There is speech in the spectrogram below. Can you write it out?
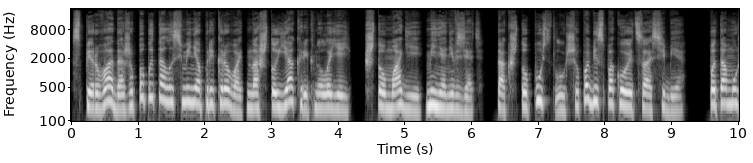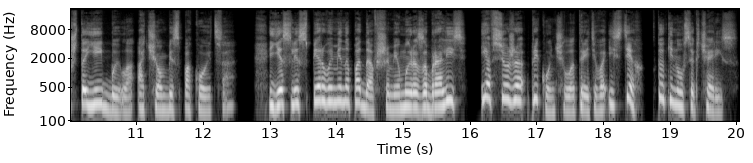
Сперва даже попыталась меня прикрывать, на что я крикнула ей, что магии меня не взять, так что пусть лучше побеспокоится о себе, потому что ей было о чем беспокоиться. Если с первыми нападавшими мы разобрались, я все же прикончила третьего из тех, кто кинулся к Чарис.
